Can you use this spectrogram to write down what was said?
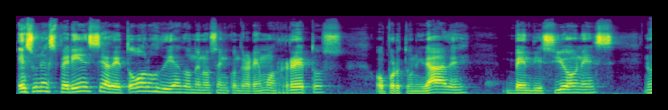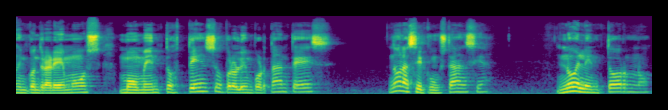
es una experiencia de todos los días donde nos encontraremos retos, oportunidades, bendiciones, nos encontraremos momentos tensos, pero lo importante es no la circunstancia, no el entorno,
